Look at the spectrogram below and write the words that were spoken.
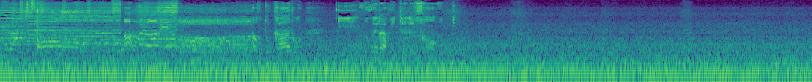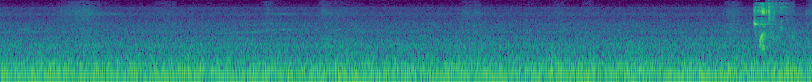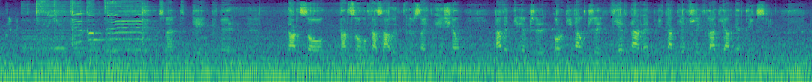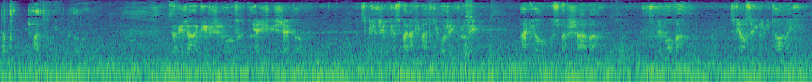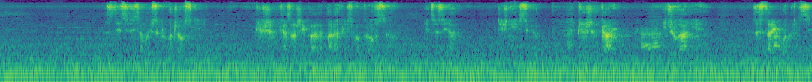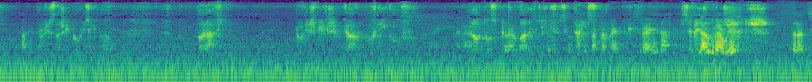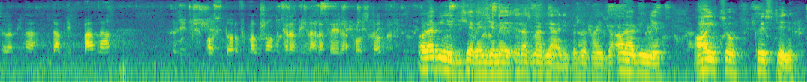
Bardzo, bardzo okazały, w którym znajduje się nawet nie wiem czy oryginał, czy wierna replika pierwszej flagi argentyńskiej. To Zamierzamy pielgrzymów dnia dzisiejszego. Z pielgrzymkę z parafii Matki Bożej Królowej. Aniołów z Warszawa, z Bemowa, Związek Niewidomych, parafii również pielgrzymka górników, Lotos, Petrobalek, Gdańsk. Parlamentu Izraela, Laura Welch, doradca rabina Dawid Pana, Licz Ostorf, małżonka rabina Rafaela Ostorf, O rabinie dzisiaj będziemy rozmawiali, proszę Państwa, o rabinie ojcu Krystyny.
